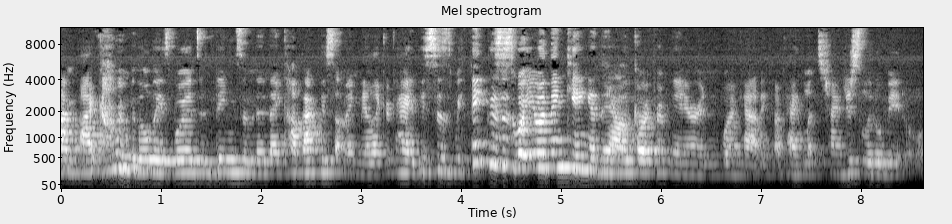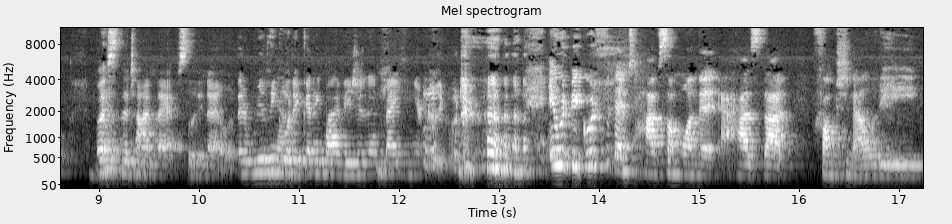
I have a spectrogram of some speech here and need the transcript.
um, I come in with all these words and things, and then they come back with something. They're like, okay, this is we think this is what you were thinking, and then yeah. we go from there and work out. Okay, let's change just a little bit. Or most of the time, they absolutely nail it. They're really yeah. good at getting my vision and making it really good. it would be good for them to have someone that has that functionality,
